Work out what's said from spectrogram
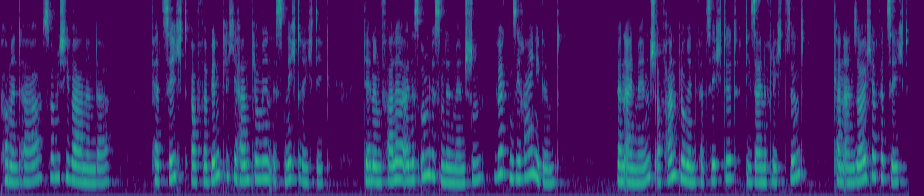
Kommentar Swami Shivananda Verzicht auf verbindliche Handlungen ist nicht richtig, denn im Falle eines unwissenden Menschen wirken sie reinigend. Wenn ein Mensch auf Handlungen verzichtet, die seine Pflicht sind, kann ein solcher Verzicht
